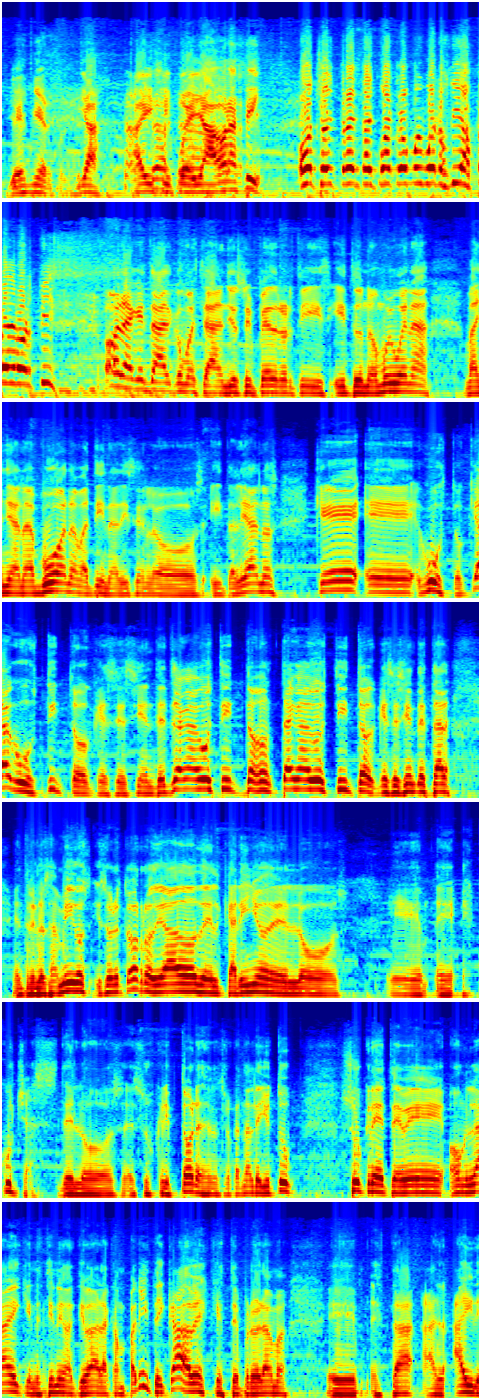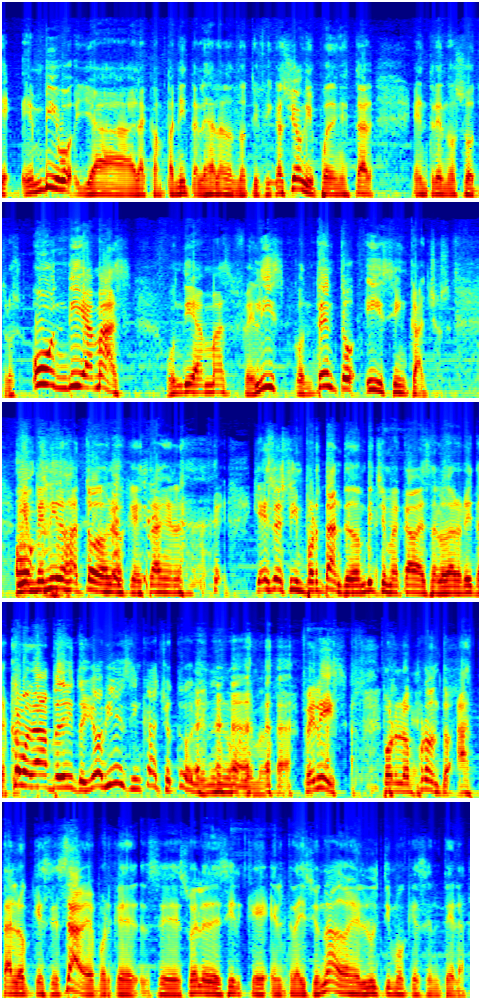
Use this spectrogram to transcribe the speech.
Ya es miércoles. Ya. Ahí sí fue, ya. Ahora sí. 8 y 34. Muy buenos días, Pedro Ortiz. Hola, ¿qué tal? ¿Cómo están? Yo soy Pedro Ortiz y tú no. Muy buena mañana, buena matina, dicen los italianos. Qué eh, gusto, qué agustito que se siente, tan agustito, tan agustito que se siente estar entre los amigos y sobre todo rodeado del cariño de los eh, eh, escuchas, de los eh, suscriptores de nuestro canal de YouTube. Sucre TV Online, quienes tienen activada la campanita y cada vez que este programa está al aire en vivo, ya la campanita les da la notificación y pueden estar entre nosotros. Un día más, un día más feliz, contento y sin cachos. Oh. Bienvenidos a todos los que están en la... que eso es importante, don Biche me acaba de saludar ahorita. ¿Cómo le va, Pedrito? Yo bien, sin cacho, todo, no problema. Feliz, por lo pronto, hasta lo que se sabe, porque se suele decir que el traicionado es el último que se entera.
